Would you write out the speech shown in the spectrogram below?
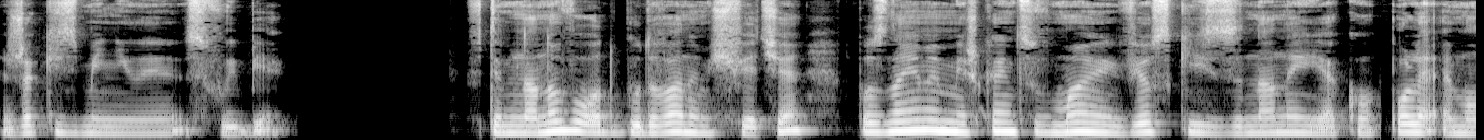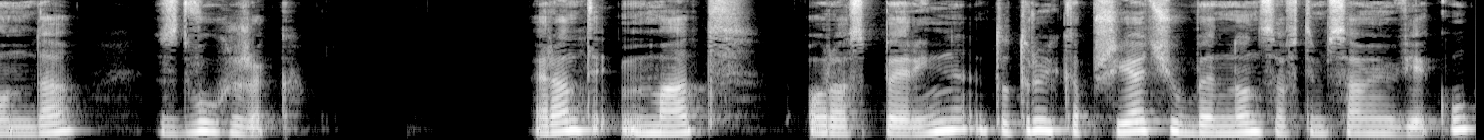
rzeki zmieniły swój bieg. W tym na nowo odbudowanym świecie poznajemy mieszkańców małej wioski znanej jako Pole Emonda z dwóch rzek. Rand, Mat oraz Perin to trójka przyjaciół będąca w tym samym wieku,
